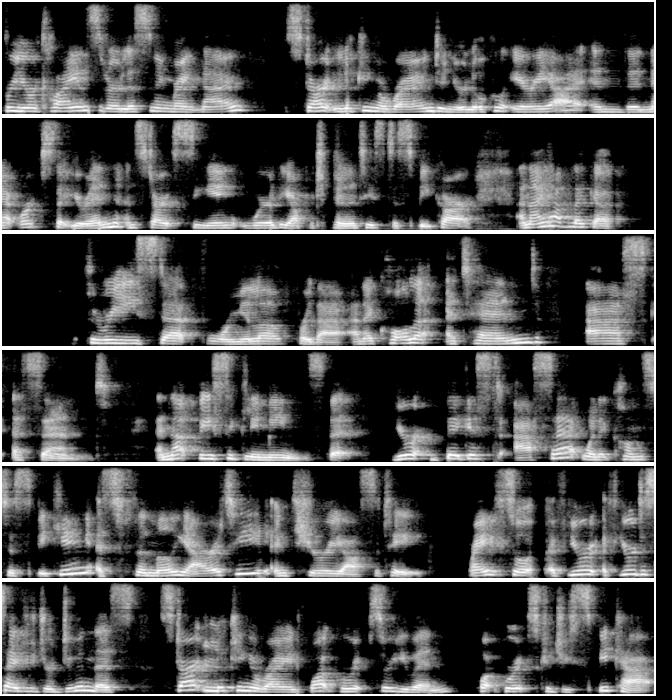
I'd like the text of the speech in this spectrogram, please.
for your clients that are listening right now, start looking around in your local area in the networks that you're in and start seeing where the opportunities to speak are. And I have like a three step formula for that. And I call it attend, ask, ascend. And that basically means that your biggest asset when it comes to speaking is familiarity and curiosity right so if you're if you're decided you're doing this start looking around what groups are you in what groups could you speak at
